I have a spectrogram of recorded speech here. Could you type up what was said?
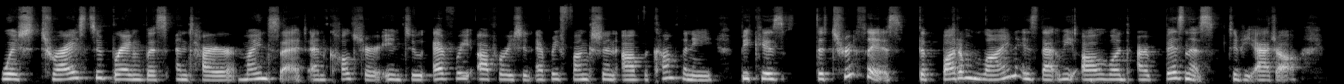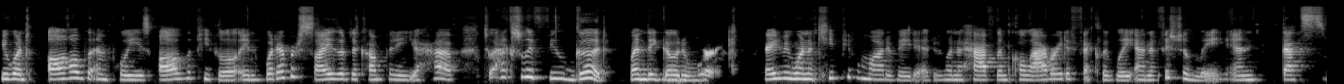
which tries to bring this entire mindset and culture into every operation, every function of the company. Because the truth is, the bottom line is that we all want our business to be agile. We want all the employees, all the people in whatever size of the company you have to actually feel good when they go mm-hmm. to work right? We want to keep people motivated. We want to have them collaborate effectively and efficiently. And that's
